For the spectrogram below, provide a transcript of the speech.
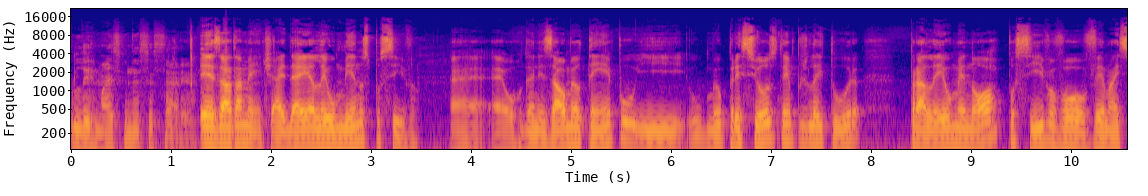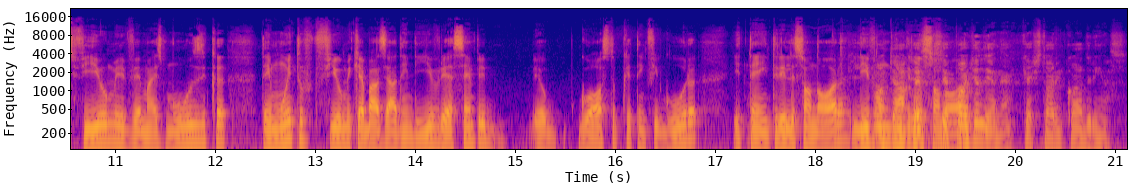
ler mais que o necessário. Exatamente. A ideia é ler o menos possível. É, é organizar o meu tempo e o meu precioso tempo de leitura para ler o menor possível. Vou ver mais filme, ver mais música. Tem muito filme que é baseado em livro e é sempre eu gosto porque tem figura e tem trilha sonora. Livro não tem tem uma trilha que você sonora. pode ler, né? Que é história em quadrinhos.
